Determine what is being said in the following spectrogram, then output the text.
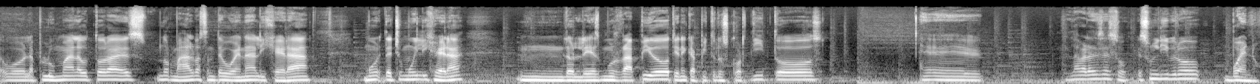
o la pluma de la autora es normal, bastante buena, ligera. de hecho, muy ligera. Mm, lo lees muy rápido, tiene capítulos cortitos. Eh, la verdad es eso. Es un libro bueno,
